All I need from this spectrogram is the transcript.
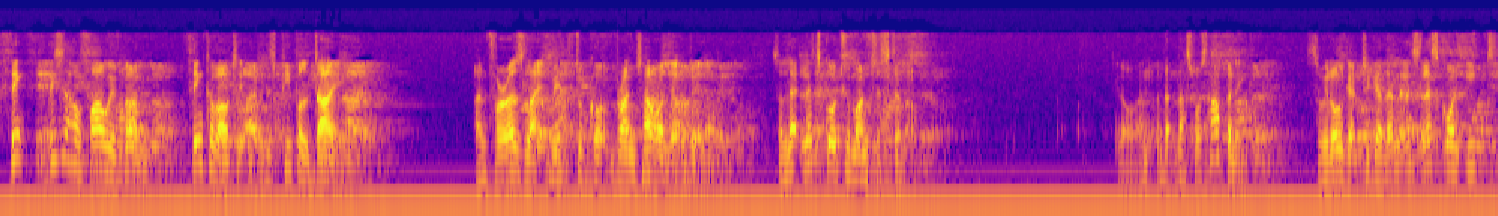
think, this is how far we've gone. Think about it. Like, there's people dying. And for us, like, we have to go, branch out a little bit now. So let, let's go to Manchester now. You know, and th- that's what's happening. So we'll all get together. Let's, let's go and eat.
